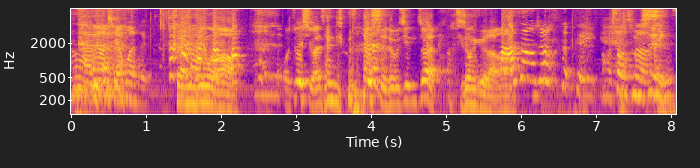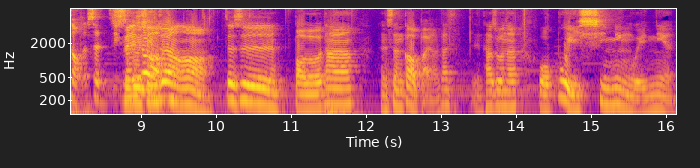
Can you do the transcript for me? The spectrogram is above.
我还没有先问这个。圣经经文啊，我最喜欢圣经在《使徒行传》其中一个了马上就可以马上出现行走的圣经。使徒行传哦，这是保罗他很深告白啊，他他说呢，我不以性命为念，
